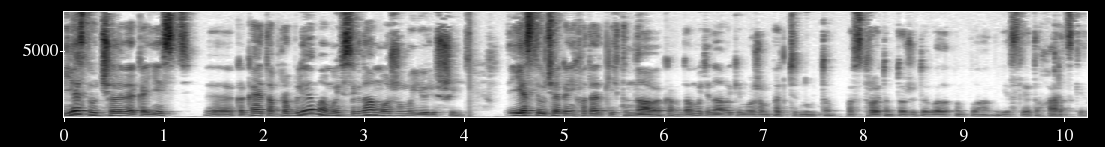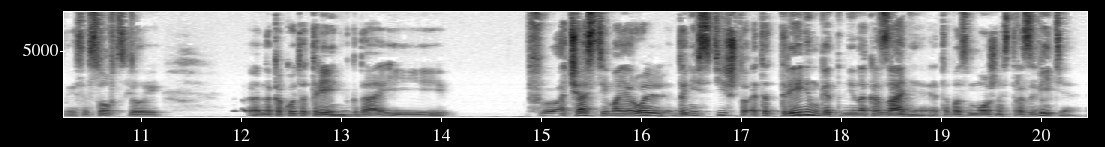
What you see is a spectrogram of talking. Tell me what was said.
Если у человека есть э, какая-то проблема, мы всегда можем ее решить. Если у человека не хватает каких-то навыков, да, мы эти навыки можем подтянуть, там, построить там тоже development план, если это hard skill, если soft skills, э, на какой-то тренинг, да, и отчасти моя роль донести, что этот тренинг это не наказание, это возможность развития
